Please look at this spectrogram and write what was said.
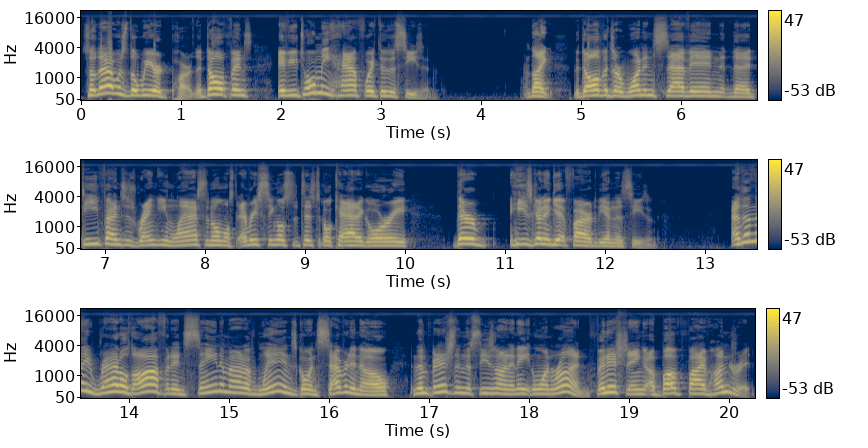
So that was the weird part. The Dolphins, if you told me halfway through the season, like the Dolphins are one in seven, the defense is ranking last in almost every single statistical category, they're he's gonna get fired at the end of the season. And then they rattled off an insane amount of wins, going 7 and 0, and then finishing the season on an 8 and 1 run, finishing above 500,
